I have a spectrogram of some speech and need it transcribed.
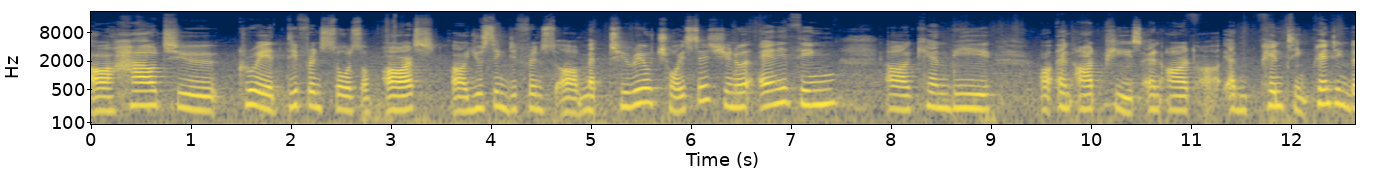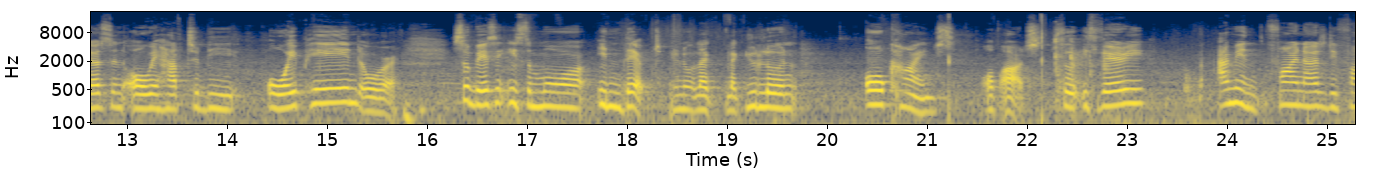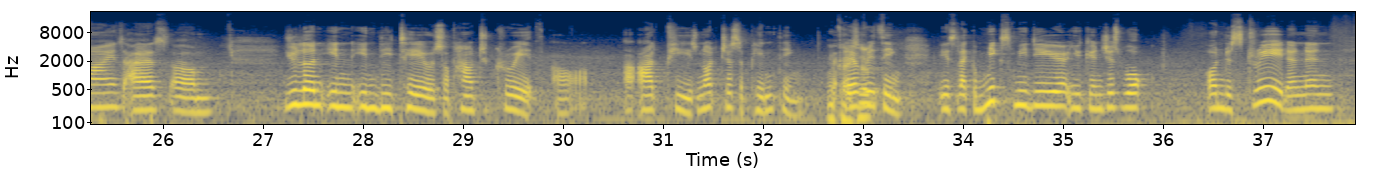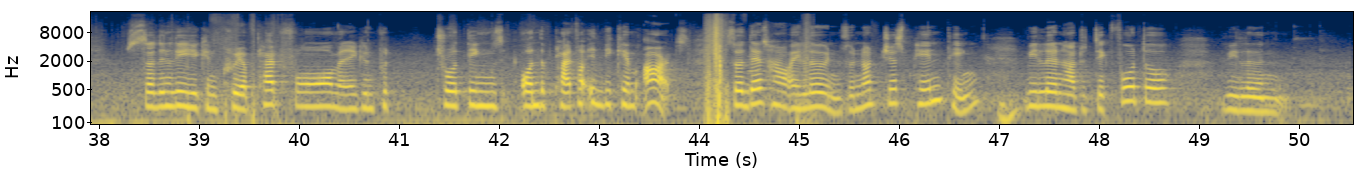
uh, how to create different sorts of art uh, using different uh, material choices. You know, anything uh, can be uh, an art piece, an art uh, and painting. Painting doesn't always have to be oil paint or. So basically, it's a more in depth. You know, like like you learn all kinds of arts. So it's very, I mean, fine arts defines as um, you learn in, in details of how to create uh, a art piece, not just a painting. but Okay, so- Everything is like a mixed media. You can just walk on the street and then suddenly you can create a platform and you can put throw things on the platform. It became art. So that's how I learned. So not just painting, we learn how to take photo. We learn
